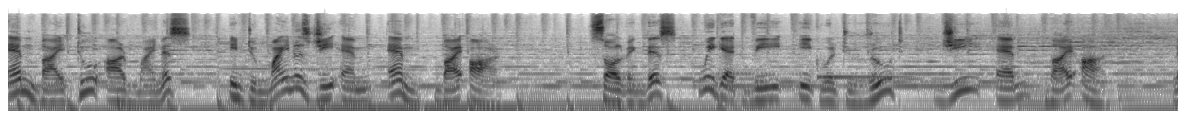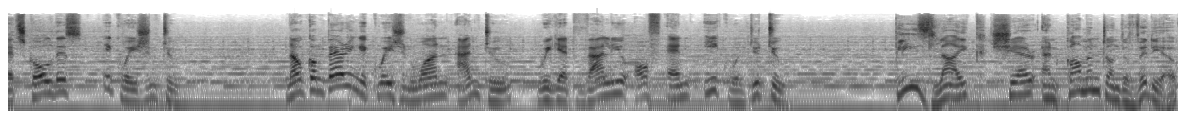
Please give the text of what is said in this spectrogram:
m by 2r minus into minus gm m by r. Solving this, we get v equal to root gm by r. Let's call this equation 2. Now comparing equation 1 and 2, we get value of n equal to 2. Please like, share and comment on the video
